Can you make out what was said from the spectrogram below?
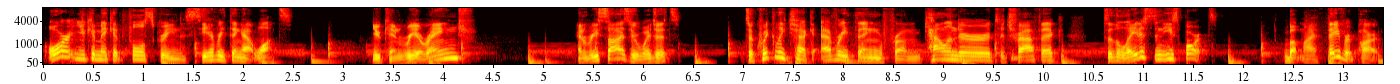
or you can make it full screen to see everything at once. You can rearrange and resize your widgets to quickly check everything from calendar to traffic to the latest in esports. But my favorite part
